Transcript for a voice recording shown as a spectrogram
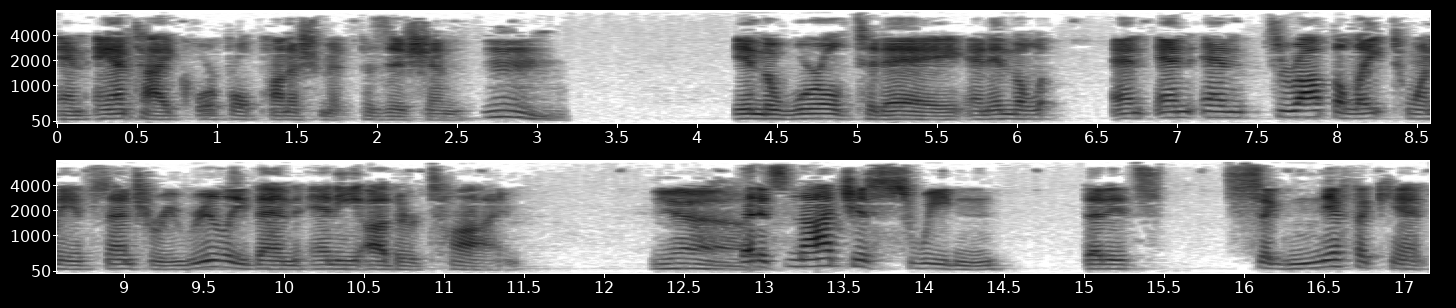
and anti-corporal punishment position mm. in the world today and in the and and and throughout the late 20th century really than any other time yeah that it's not just sweden that it's significant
